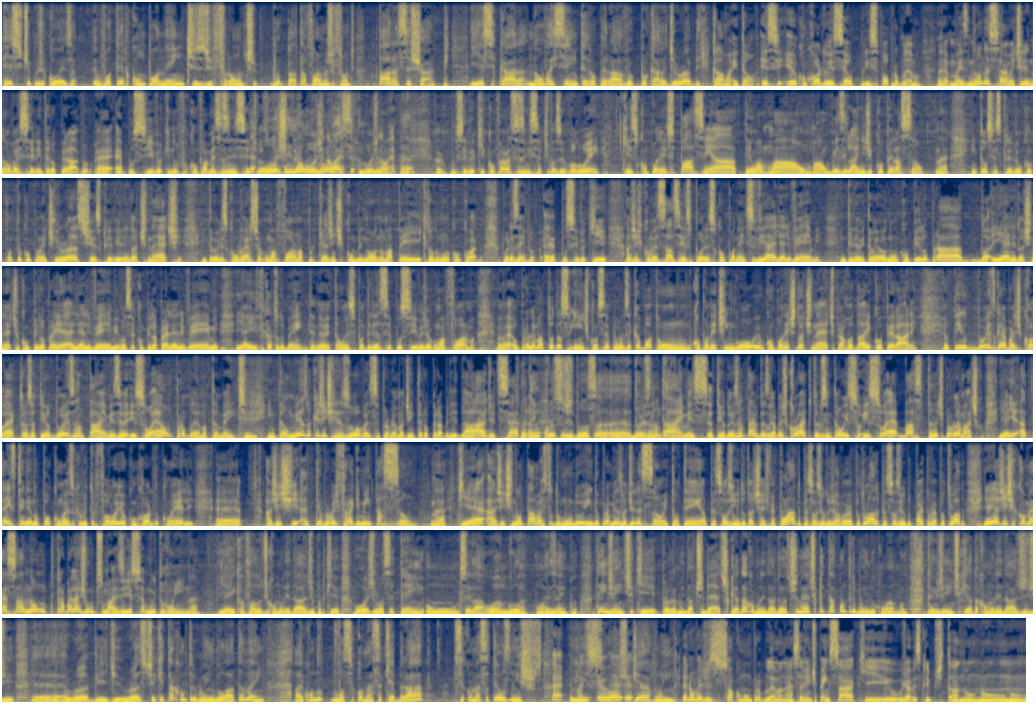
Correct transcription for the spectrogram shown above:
esse tipo de coisa, eu vou ter componentes de front, plataformas de front para C Sharp. E esse cara não vai ser interoperável pro cara de Ruby. Calma, então, esse eu concordo, esse é o principal problema. Né? Mas não necessariamente ele não vai ser interoperável. É, é possível que, no, conforme essas iniciativas É, hoje vão não- hoje não não, vai é. ser. Hoje não é. É. É possível que, conforme essas iniciativas evoluem, que esses componentes passem a ter uma, uma- uma- um baseline de cooperação. Né? Então, se escrever um teu componente em Rust, eu escrevi ele em .NET, então eles conversam de alguma forma porque a gente combinou numa API que todo mundo concorda. Por exemplo, é possível que a gente começasse a expor esses componentes via LLVM, entendeu? Então eu não compilo para IL.NET, eu compilo para LLVM, você compila para LLVM e aí fica tudo bem, entendeu? Então isso poderia ser possível de alguma forma. É, O problema todo é o seguinte, você- vamos dizer que eu boto um componente em Go e um componente .NET para rodar e cooperarem. Eu tenho dois garbage collectors, eu tenho dois runtimes, isso é um problema também. Sim. Então, mesmo que a gente resolva esse problema de interoperabilidade, etc. Eu tenho um custo de duas, eh, dois Dois runtimes. Eu tenho dois runtimes, dois garbage collectors. Então isso, isso é bastante problemático. E aí, até estendendo um pouco mais o que o Victor falou, e eu concordo com ele, é, a gente eh, tem um problema de fragmentação, né? Que é a gente não tá mais todo mundo indo para a mesma direção. Então tem o pessoalzinho do .NET vai para um lado, o pessoalzinho do Java vai para outro lado, o pessoalzinho do Python vai para outro lado. E aí a gente começa a não trabalhar juntos mais. E isso é muito ruim, né? E aí que eu falo de comunidade, porque hoje você tem um, sei lá, o Angular, um exemplo. Tem gente que programa em .NET, que é da comunidade .NET, que está contribuindo com o Angular. Tem gente que é da comunidade de eh, Ruby, de Rust, que está contribuindo lá também. Aí quando você começa a quebrar, você começa a ter os nichos. É, mas Isso eu- eu, eu- acho eu- que é ruim. Eu não vejo isso só como um problema, né? Se a gente pensar que o JavaScript está num, num- num,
